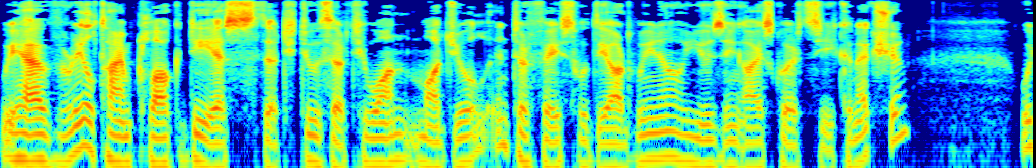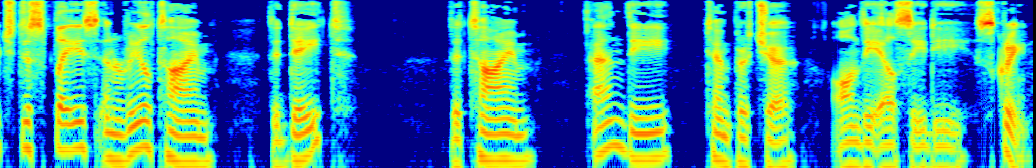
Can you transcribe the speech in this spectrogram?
We have real-time clock DS3231 module interfaced with the Arduino using I2C connection, which displays in real time the date, the time, and the temperature on the LCD screen.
